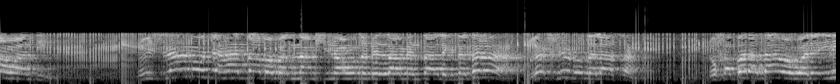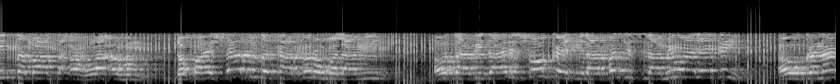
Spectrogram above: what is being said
روان دي نو اسلام او جهاد دا به بدنام شي نعوذ بالله من ذلک د دغه غټ خېټو د لاسه نو خبره دا وه ولئن اتبعت اهواءهم د خواهشاتو د کافرو غلامي او تابعداري څوک کوي خلافت اسلامي والی کوي او که نه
